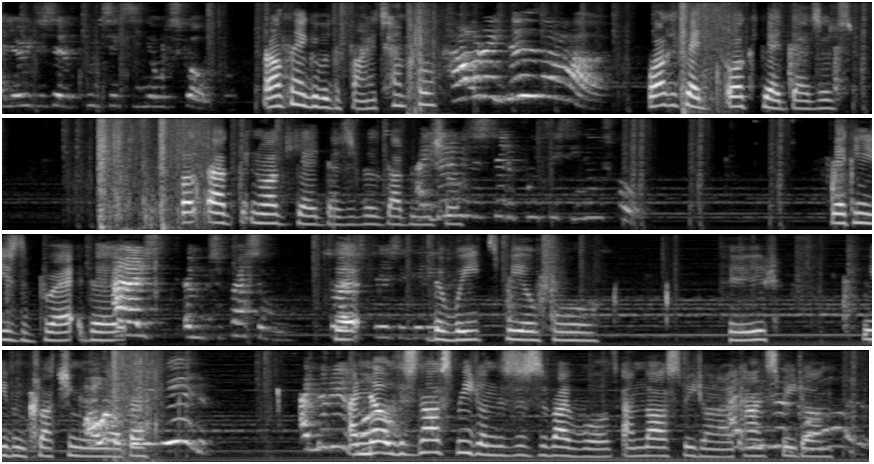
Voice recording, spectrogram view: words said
I literally just did a 360 no scope. I don't think we can find a temple. How would I do that? Or I could get, or I could get desert. Well, uh, no, I could get a but that'd I useful. literally just did a 360 no scope. They can use the bread, And the I just um, suppress him. So The- I the wheat wheel for food. Even clutching Oh, another. I! I I know this is not a speedrun, this is a survival world. I'm not a speedrunner, I can't speedrun. got it.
